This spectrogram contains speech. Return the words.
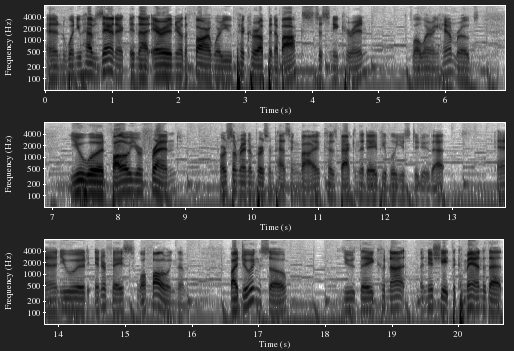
And when you have Zanik in that area near the farm where you pick her up in a box to sneak her in while wearing ham robes, you would follow your friend or some random person passing by, because back in the day people used to do that, and you would interface while following them. By doing so, you they could not initiate the command that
